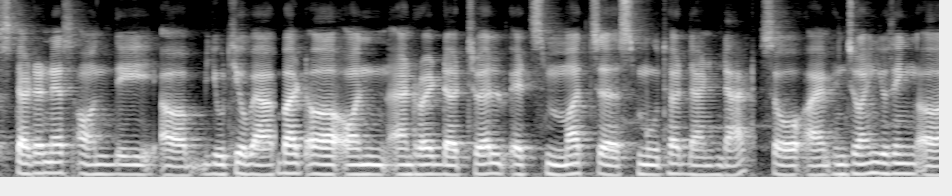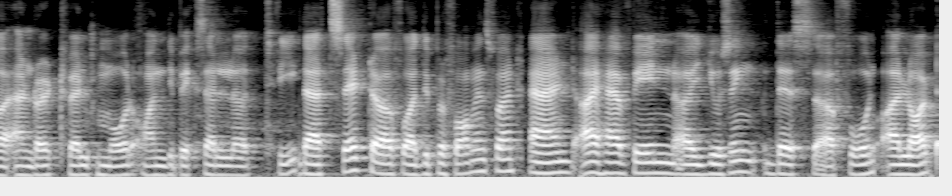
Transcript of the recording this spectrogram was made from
stutterness on the youtube app. But on android 12 it's much smoother than that. So i'm enjoying using android 12 more on the pixel 3 that's it for the performance one. And i have been uh, using this uh, phone a lot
